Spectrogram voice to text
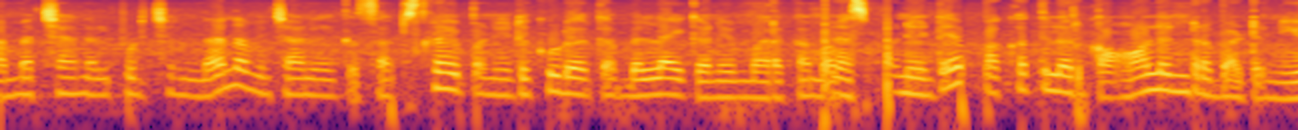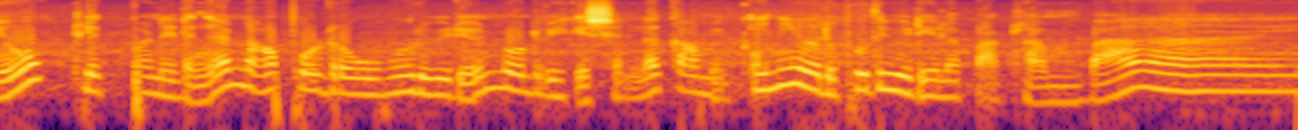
நம்ம சேனல் பிடிச்சிருந்தா நம்ம சேனலுக்கு சப்ஸ்கிரைப் பண்ணிவிட்டு கூட இருக்க பெல் ஐக்கனையும் மறக்காமல் ப்ரெஸ் பண்ணிவிட்டு பக்கத்தில் இருக்க ஆல்ன்ற பட்டனையும் கிளிக் பண்ணிவிடுங்க நான் போடுற ஒவ்வொரு வீடியோவும் நோட்டிஃபிகேஷனில் காமிக்கும். இனி ஒரு புது வீடியோவில் பார்க்கலாம். பாய்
